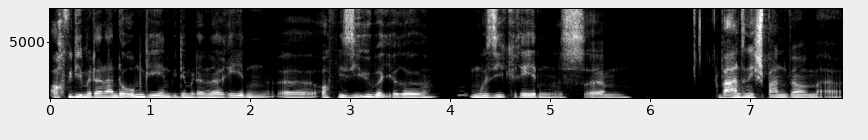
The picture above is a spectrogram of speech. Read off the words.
auch wie die miteinander umgehen, wie die miteinander reden, äh, auch wie sie über ihre Musik reden, ist ähm, wahnsinnig spannend, wenn man äh,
